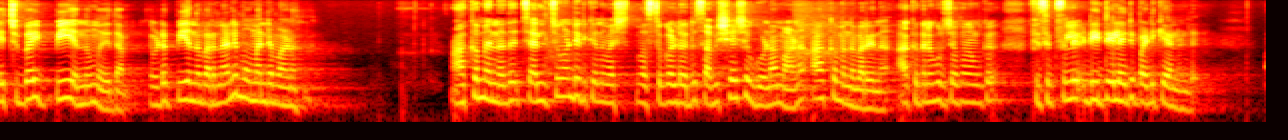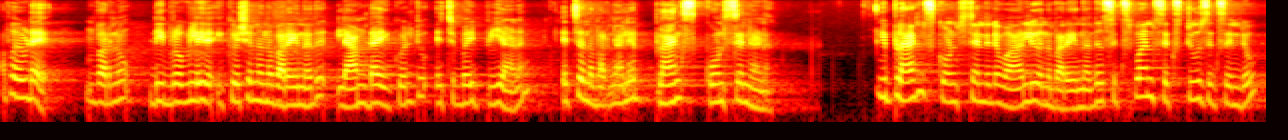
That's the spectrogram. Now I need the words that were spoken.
H by P എന്നും എഴുതാം. ഇവിടെ പി എന്ന് പറഞ്ഞാൽ മൊമെന്റമാണ് ആക്കം എന്നത് ചലിച്ചുകൊണ്ടിരിക്കുന്ന വസ്തുക്കളുടെ ഒരു സവിശേഷ ഗുണമാണ് ആക്കം എന്ന് പറയുന്നത്. ആക്കത്തിനെ കുറിച്ചൊക്കെ നമുക്ക് ഫിസിക്സിൽ ഡീറ്റെയിൽ ആയിട്ട് പഠിക്കാനുണ്ട്. അപ്പോൾ ഇവിടെ പറഞ്ഞു ഡിബ്രോഗ്ലി ഇക്വേഷൻ എന്ന് പറയുന്നത് lambda equal to H by P ആണ്. എച്ച് എന്ന് പറഞ്ഞാൽ പ്ലാങ്ക്സ് കോൺസ്റ്റന്റ് ആണ്. ഈ പ്ലാങ്ക്സ് കോൺസ്റ്റന്റിന്റെ വാല്യൂ എന്ന് പറയുന്നത് six point six two six into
